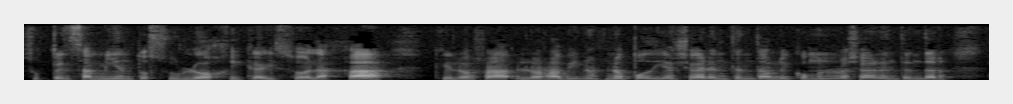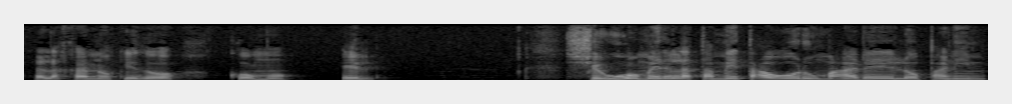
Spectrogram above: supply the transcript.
sus pensamientos, su lógica y su alajá, que los, los rabinos no podían llegar a entenderlo y como no lo llegaron a entender, la alajá no quedó como él. Shegu Omer la tameta or umarelo panim,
